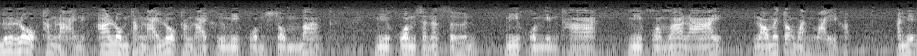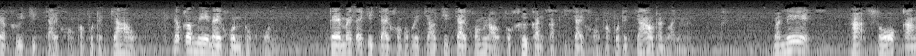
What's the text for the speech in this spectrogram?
หรือโลกทั้งหลายเนี่ยอารมณ์ทั้งหลายโลกทั้งหลายคือมีความสมบ้าง มีความสนเสริญ มีความนินทา มีความว่าร้าย เราไม่ต้องหวั่นไหวครับ อันนี้นะคือจิตใจของพระพุทธเจ้า แล้วก็มีในคนทุกคน แต่ไม่ใช่จิตใจของพระพุทธเจ้าจิตใจของเราก็คือกันกับจิตใจของพระพุทธเจ้าท่านว่าอย่างนั้นวันนี้อโศกัง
